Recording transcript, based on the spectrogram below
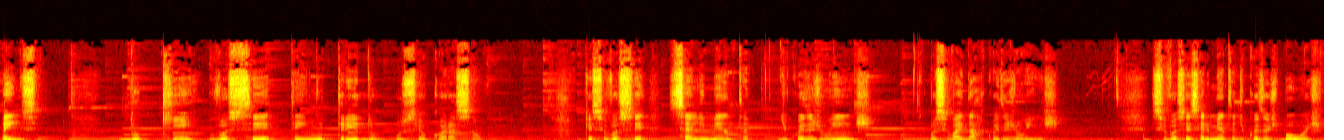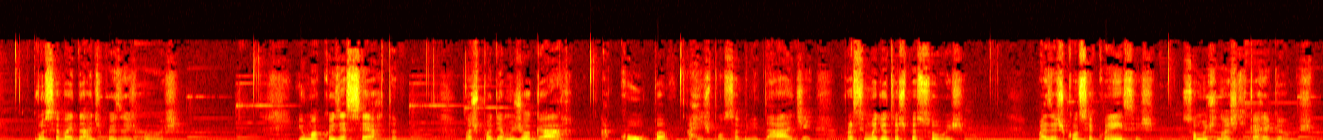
pense do que você tem nutrido o seu coração. Porque se você se alimenta de coisas ruins, você vai dar coisas ruins. Se você se alimenta de coisas boas, você vai dar de coisas boas. E uma coisa é certa: nós podemos jogar a culpa, a responsabilidade para cima de outras pessoas, mas as consequências somos nós que carregamos.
